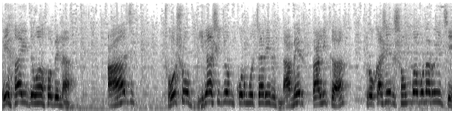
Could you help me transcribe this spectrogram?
রেহাই দেওয়া হবে না। আজ ছশো বিরাশি জন কর্মচারীর নামের তালিকা প্রকাশের সম্ভাবনা রয়েছে।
